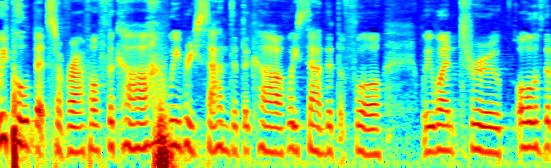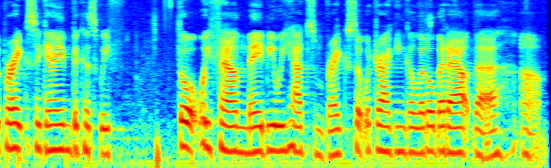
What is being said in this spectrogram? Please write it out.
we pulled bits of wrap off the car. We resanded the car. We sanded the floor. We went through all of the brakes again because we thought we found maybe we had some brakes that were dragging a little bit out there. Um,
